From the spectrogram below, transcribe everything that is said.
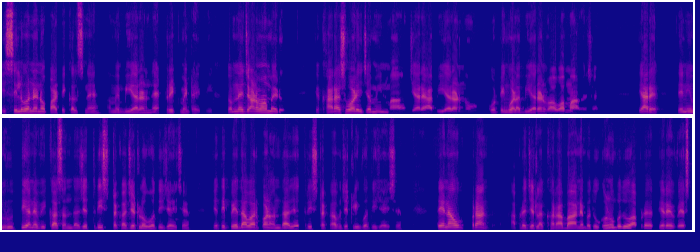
એ સિલ્વર નેનો પાર્ટિકલ્સને અમે બિયારણને ટ્રીટમેન્ટ આપી. તો અમને જાણવા મળ્યું કે ખારાશવાળી જમીનમાં જ્યારે આ બિયારણનું કોટિંગવાળા બિયારણ વાવવામાં આવે છે, ત્યારે તેની વૃદ્ધિ અને વિકાસ અંદાજે ત્રીસ ટકા જેટલો વધી જાય છે. જેથી પેદાવાર પણ અંદાજે ત્રીસ ટકા જેટલી વધી જાય છે. તેના ઉપરાંત આપણે જેટલા ખરાબા અને બધું, ઘણું બધું આપણે અત્યારે વેસ્ટ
